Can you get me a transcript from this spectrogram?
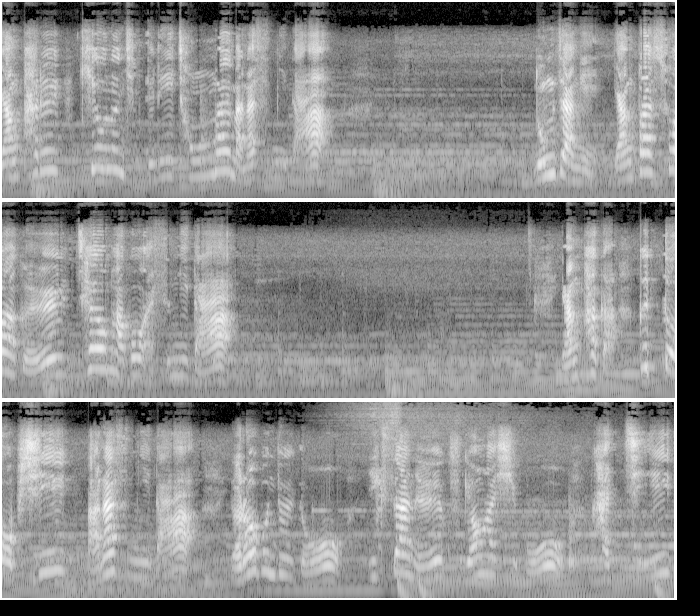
양파를 키우는 집들이 정말 많았습니다. 농장에 양파 수확을 체험하고 왔습니다. 양파가 끝도 없이 많았습니다. 여러분들도 익산을 구경하시고 같이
